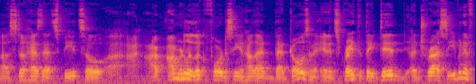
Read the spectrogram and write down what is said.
uh, still has that speed, so I, am really looking forward to seeing how that, that goes. And, and, it's great that they did address even if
